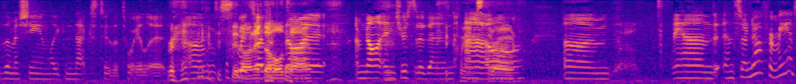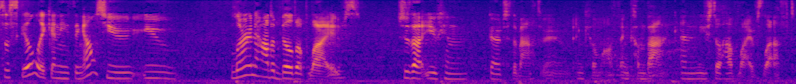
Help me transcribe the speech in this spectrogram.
the machine like next to the toilet. Um, to sit on it the I'm whole not, time. I'm not interested in. the queen's throne. Um, wow. And and so now for me, it's a skill like anything else. You you learn how to build up lives so that you can go to the bathroom and kill moth and come back, and you still have lives left.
